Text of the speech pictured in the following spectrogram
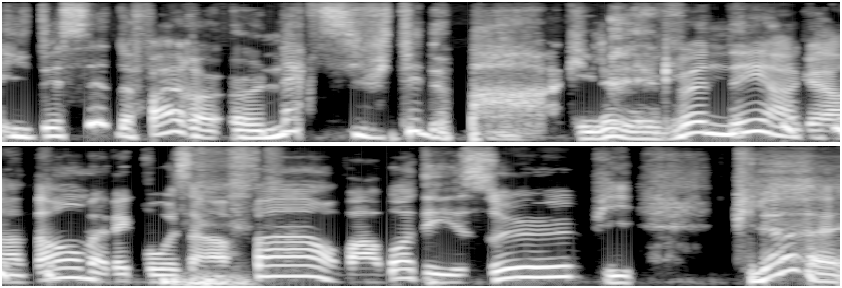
il décide de faire un- une activité de Pâques. Et là, venez en grand nombre avec vos enfants, on va avoir des œufs. Puis, puis là, euh,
